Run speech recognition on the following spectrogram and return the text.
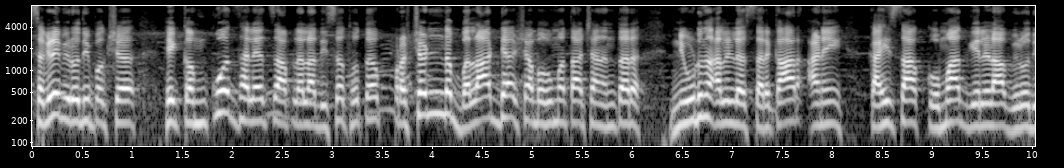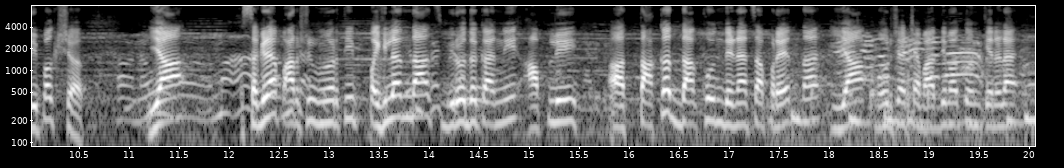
सगळे विरोधी पक्ष हे कमकुवत झाल्याचं आपल्याला दिसत होतं. प्रचंड बलाढ्य अशा बहुमताच्या नंतर निवडून आलेलं सरकार आणि काहीसा कोमात गेलेला विरोधी पक्ष. या सगळ्या पार्श्वभूमीवरती पहिल्यांदाच विरोधकांनी आपली ताकद दाखवून देण्याचा प्रयत्न या मोर्चाच्या माध्यमातून केलेला आहे.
